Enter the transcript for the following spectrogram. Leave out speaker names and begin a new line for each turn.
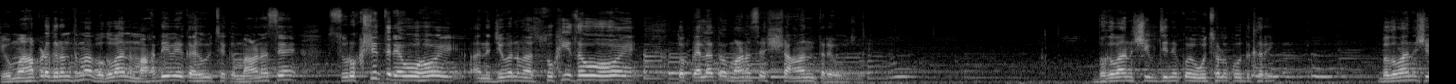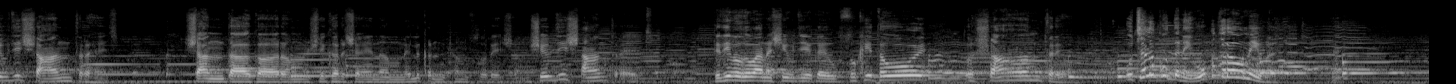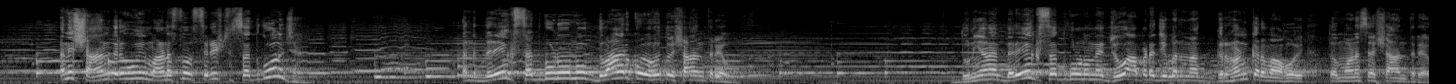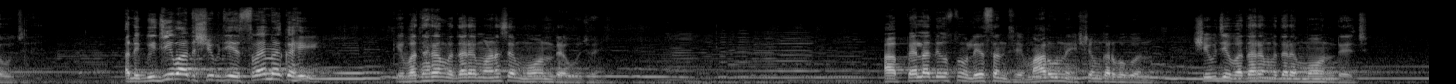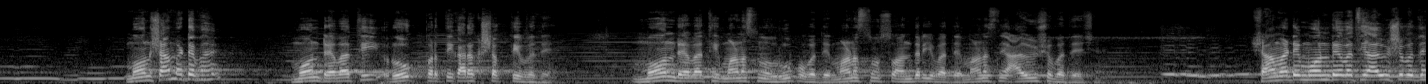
શિવ મહાપડ ગ્રંથમાં ભગવાન મહાદેવે કહ્યું છે કે માણસે સુરક્ષિત રહેવું હોય અને જીવનમાં સુખી થવું હોય, તો પહેલા તો માણસે શાંત રહેવું જોઈએ. ભગવાન શિવજીને કોઈ ઉછળકૂદ ખરી? ભગવાન શિવજી શાંત રહે છે. શાંતાકારમ શિખર શયનમ નીલકંઠમ સુરેશમ. શિવજી શાંત રહે છે. તેથી ભગવાન શિવજીએ કહ્યું, સુખી થવું હોય તો શાંત રહેવું ઉછળકૂદ નહીં, ઉપદ્રવ નહીં ભાઈ અને શાંત રહેવું એ માણસનો શ્રેષ્ઠ સદગુણ છે. અને દરેક સદગુણોનું દ્વાર કોઈ હોય તો શાંત રહેવું દુનિયાના દરેક સદગુણોને જો આપણા જીવનમાં ગ્રહણ કરવા હોય તો માણસે શાંત રહેવું છે અને બીજી વાત શિવજીએ સ્વયં કહી કે વધારે વધારે માણસે મૌન રહેવું જોઈએ. આ પહેલા દિવસનું લેસન છે, મારું નહીં, શંકર ભગવાનનું. શિવજી વધારે વધારે મૌન રહે છે. મૌન શા માટે ભાઈ? મૌન રહેવાથી રોગ પ્રતિકારક શક્તિ વધે. મૌન રહેવાથી માણસનું રૂપ વધે, માણસનું સૌંદર્ય વધે, માણસની આયુષ્ય વધે છે. શા માટે મૌન રહેવાથી આયુષ્ય વધે?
